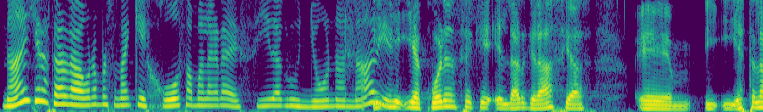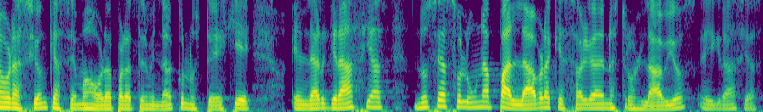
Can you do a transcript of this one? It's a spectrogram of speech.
Nadie quiere estar al lado de una persona quejosa, malagradecida, gruñona, Y, nadie. y- y acuérdense que el dar gracias, eh, y, y esta es la oración que hacemos ahora para terminar con ustedes, que el dar gracias no sea solo una palabra que salga de nuestros labios, "Hey, gracias,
